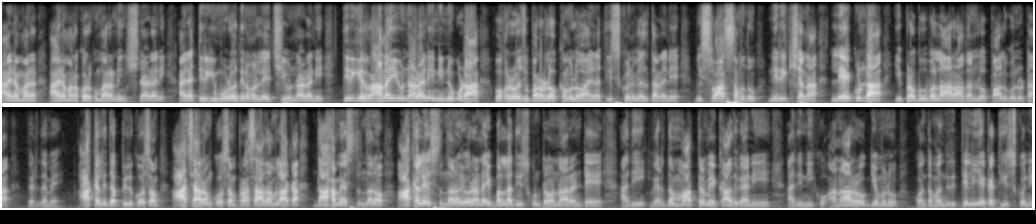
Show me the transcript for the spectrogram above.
ఆయన మన ఆయన మన కొరకు మరణించినాడని ఆయన తిరిగి మూడో దినం లేచి ఉన్నాడని తిరిగి రానై ఉన్నాడని నిన్ను కూడా ఒకరోజు పరలోకములో ఆయన తీసుకొని వెళ్తాడనే విశ్వాసమును నిరీక్షణ లేకుండా ఈ ప్రభు వల్ల ఆరాధనలో పాల్గొనుట వ్యర్థమే. ఆకలి దప్పిల కోసం ఆచారం కోసం ప్రసాదం లాగా దాహమేస్తుందనో ఆకలేస్తుందనో ఎవరైనా ఈ బల్ల తీసుకుంటూ ఉన్నారంటే అది వ్యర్థం మాత్రమే కాదు కానీ అది నీకు అనారోగ్యమును కొంతమంది తెలియక తీసుకొని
